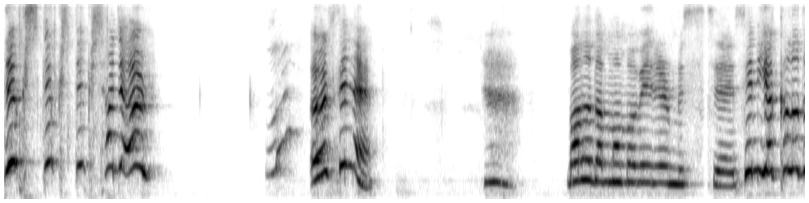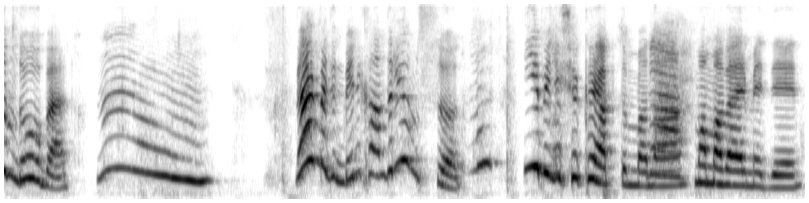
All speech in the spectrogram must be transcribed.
Dıkş dıkş dıkş. Hadi öl. Ölsene. Bana da mama verir misin? Seni yakaladım Doğu ben. Hmm. Vermedin beni kandırıyor musun? Niye beni şaka yaptın bana? Mama vermedin.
